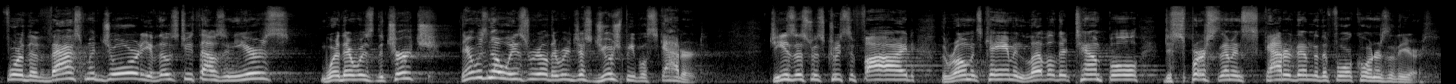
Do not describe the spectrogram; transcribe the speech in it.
For the vast majority of those 2,000 years, where there was the church, there was no Israel, there were just Jewish people scattered. Jesus was crucified. The Romans came and leveled their temple, dispersed them, and scattered them to the four corners of the earth.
